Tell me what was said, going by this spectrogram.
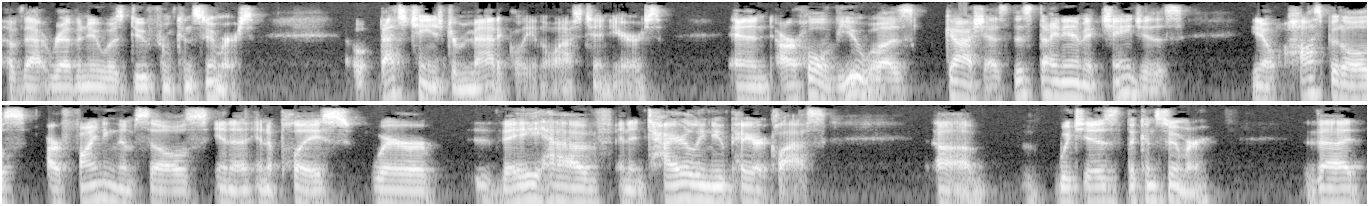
of that revenue was due from consumers. That's changed dramatically in the last 10 years. And our whole view was, gosh, as this dynamic changes, you know, hospitals are finding themselves in a in a place where they have an entirely new payer class, uh, which is the consumer, that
